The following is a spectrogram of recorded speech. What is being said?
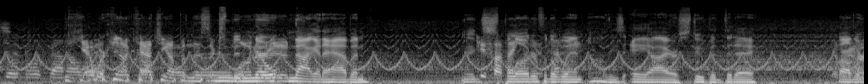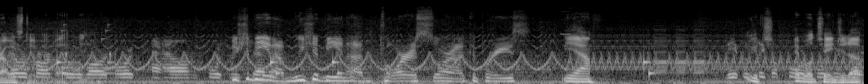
still northbound. Yeah, we're not catching up in this exploder. No, exploder. not gonna happen. Exploder for the win. Oh, these AI are stupid today. Well, they're always stupid, but you know. We should be in a we should be in a Taurus or a Caprice. yeah, Vehicle we could- signal maybe we'll change it up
